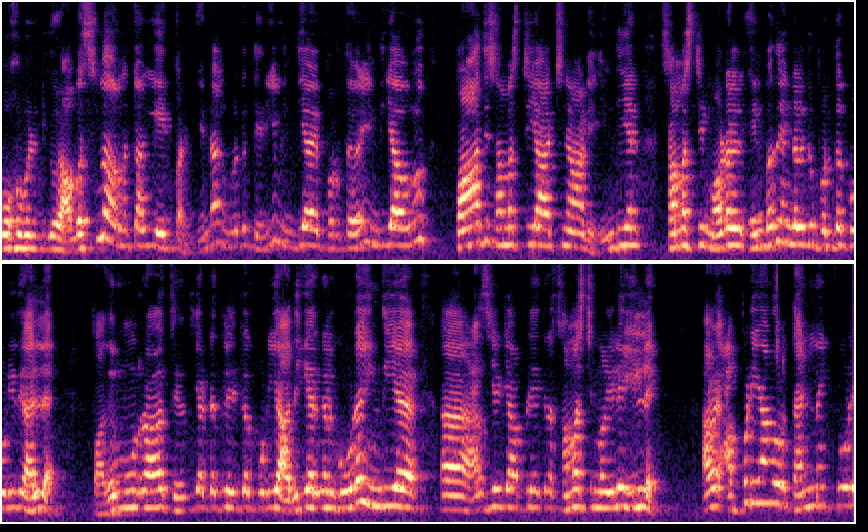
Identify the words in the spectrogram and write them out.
போக வேண்டிய ஒரு அவசியம் அவர்களுக்கு அங்கே ஏற்படும். ஏன்னால் உங்களுக்கு தெரியும் இந்தியாவை பொறுத்தவரை இந்தியா ஒரு பாதி சமஷ்டி ஆட்சி நாடு இந்தியன் சமஷ்டி மாடல் என்பது எங்களுக்கு பொருத்தக்கூடியது அல்ல. பதிமூன்றாவது திருத்தி சட்டத்தில் இருக்கக்கூடிய அதிகாரங்கள் கூட இந்திய அரசியல் ஜாப்பில் இருக்கிற சமஷ்டி முறையிலே இல்லை. அவை அப்படியான ஒரு தன்மைக்குள்ள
